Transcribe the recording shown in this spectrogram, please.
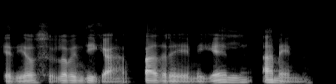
Que Dios lo bendiga. Padre Miguel. Amén.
